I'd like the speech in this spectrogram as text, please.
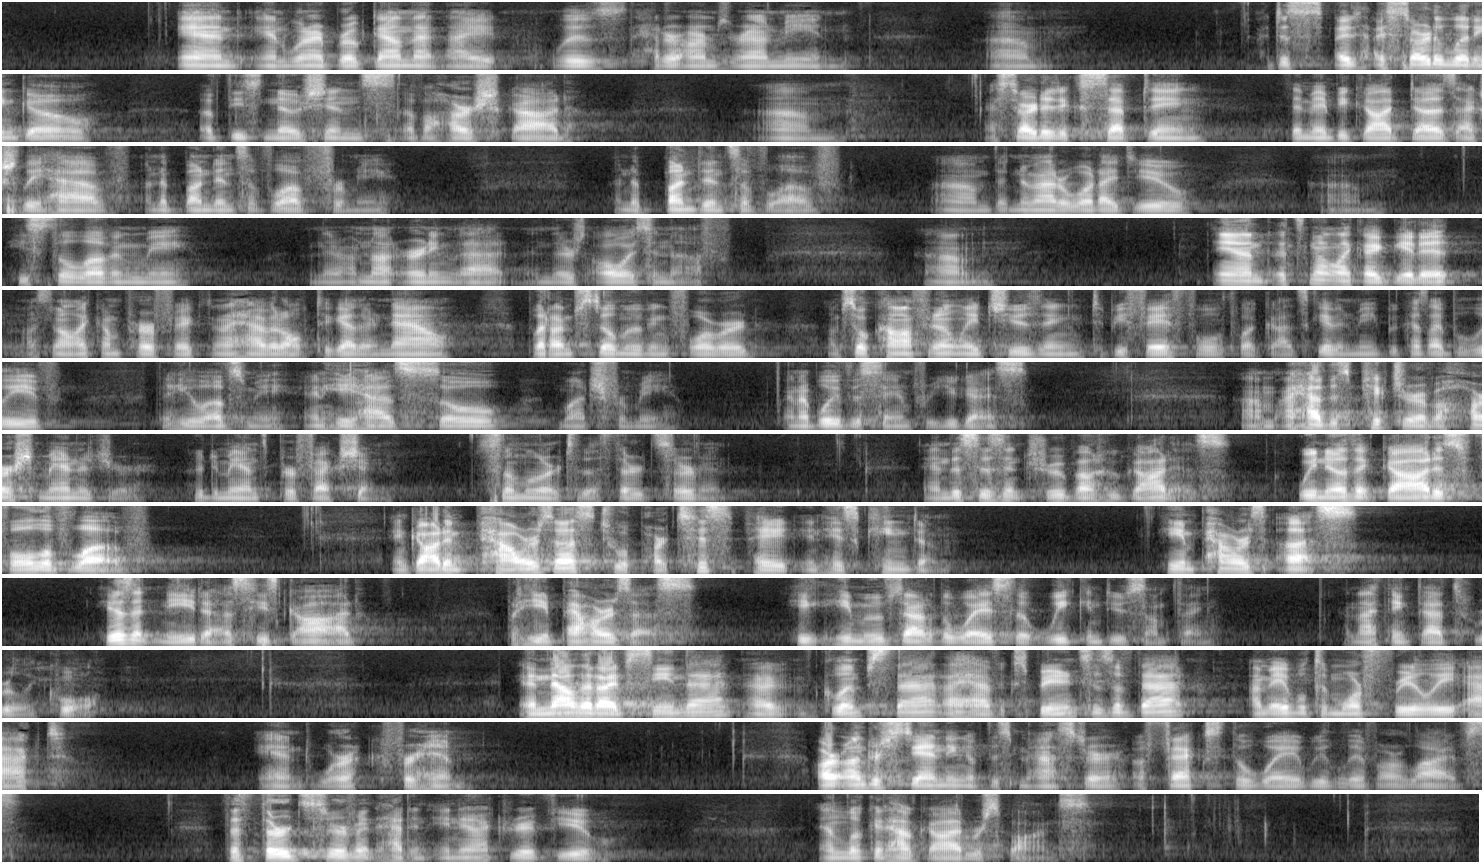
and, and when I broke down that night, Liz had her arms around me, and um, I just I, I, started letting go of these notions of a harsh God. Um, I started accepting that maybe God does actually have an abundance of love for me, an abundance of love, um, that no matter what I do, um, He's still loving me, and I'm not earning that, and there's always enough. Um, and it's not like I get it. It's not like I'm perfect and I have it all together now, but I'm still moving forward. I'm still confidently choosing to be faithful with what God's given me because I believe that He loves me and He has so much for me. And I believe the same for you guys. Um, I have this picture of a harsh manager who demands perfection, similar to the third servant. And this isn't true about who God is. We know that God is full of love, and God empowers us to participate in His kingdom. He empowers us. He doesn't need us, He's God, but He empowers us. He, he moves out of the way so that we can do something. And I think that's really cool. And now that I've seen that, I've glimpsed that, I have experiences of that, I'm able to more freely act and work for Him. Our understanding of this master affects the way we live our lives. The third servant had an inaccurate view, and look at how God responds.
